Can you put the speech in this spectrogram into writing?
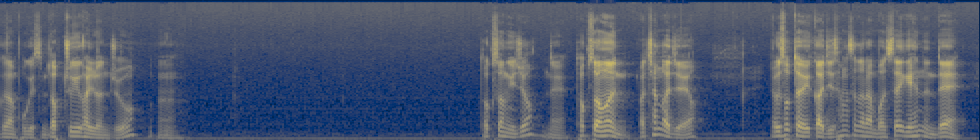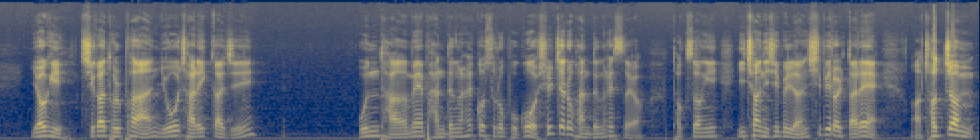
그다음 보겠습니다. 넙주기 관련주. 어. 덕성이죠? 네. 덕성은 마찬가지예요. 여기서부터 여기까지 상승을 한번 세게 했는데 여기 지가 돌파한 요 자리까지 온 다음에 반등을 할 것으로 보고 실제로 반등을 했어요. 덕성이 2021년 11월 달에 어, 저점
